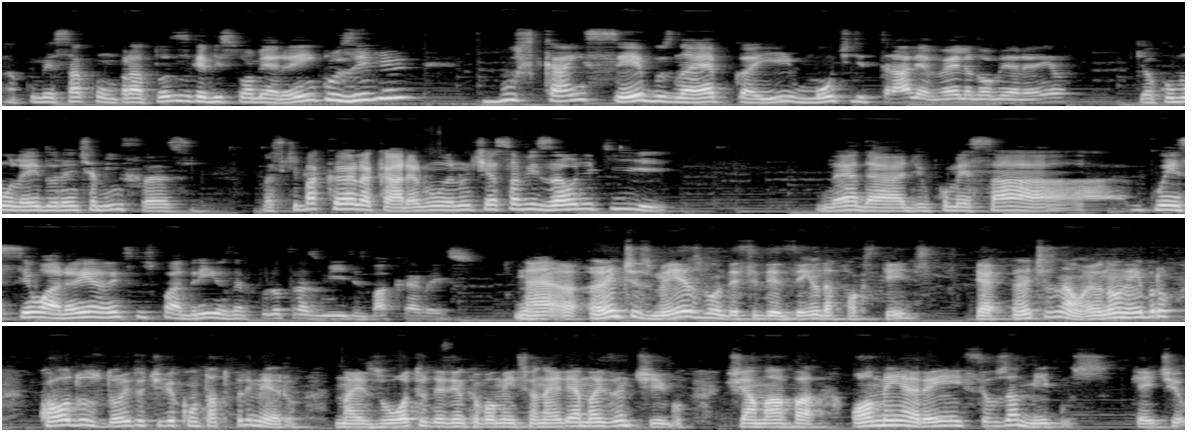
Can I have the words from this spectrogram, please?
a começar a comprar todas as revistas do Homem-Aranha, inclusive buscar em sebos na época aí, um monte de tralha velha do Homem-Aranha que eu acumulei durante a minha infância. Mas que bacana, cara. Eu não, eu não tinha essa visão de que. Né, da, de começar a conhecer o Aranha antes dos quadrinhos, né? Por outras mídias. Bacana isso. né, antes mesmo desse desenho da Fox Kids, é, antes não, eu não lembro qual dos dois eu tive contato primeiro, mas o outro desenho que eu vou mencionar ele é mais antigo, chamava Homem-Aranha e seus amigos, que aí tinha,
